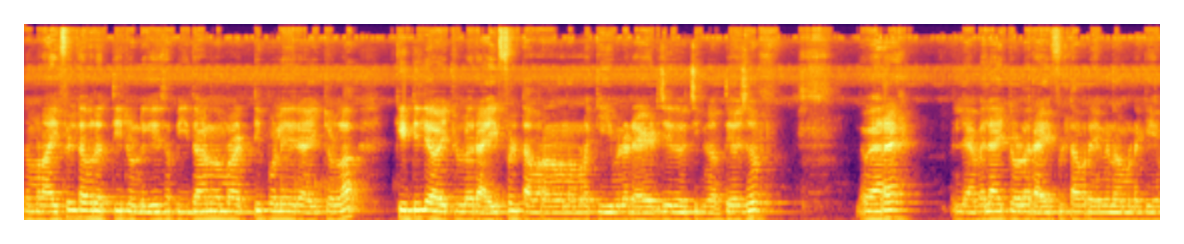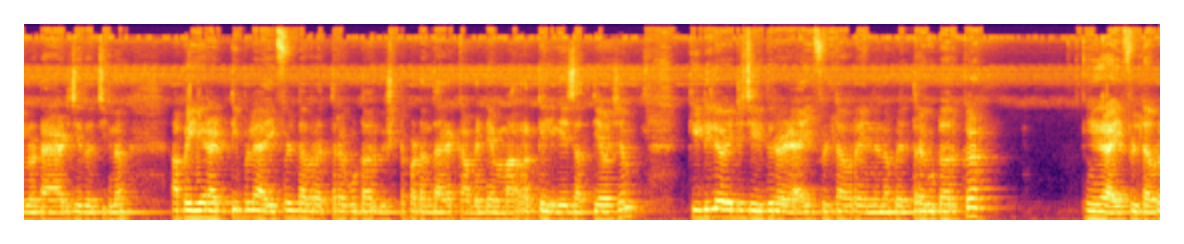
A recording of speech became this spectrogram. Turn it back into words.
നമ്മൾ ഐഫിൽ ടവർ എത്തിയിട്ടുണ്ട് കേസ് അപ്പോൾ ഇതാണ് നമ്മുടെ അടിപൊളിയായിട്ടുള്ള കിഡിലായിട്ടുള്ള ഒരു ഐഫിൽ ടവറാണ് നമ്മുടെ ഗീമിനെ ഡൈഡ് ചെയ്ത് വെച്ചിരിക്കുന്നത്. അത്യാവശ്യം വേറെ ലെവലായിട്ടുള്ള ഒരു ഐഫിൽ ടവർ തന്നെയാണ് നമ്മുടെ ഗെയിമിലോട്ട് ആഡ് ചെയ്ത് വെച്ചിരിക്കുന്നത്. അപ്പോൾ ഈ ഒരു അടിപൊളി ഐഫിൽ ടവർ എത്ര കൂട്ടവർക്ക് ഇഷ്ടപ്പെടാൻ താഴെ കമന്റ് മറക്കില്ല കേസ് അത്യാവശ്യം കിഡിലുമായിട്ട് ചെയ്തൊരു ഐഫിൽ ടവർ തന്നെയാണ്. അപ്പോൾ എത്ര കൂട്ടവർക്ക് ഈ ഒരു ഐഫിൽ ടവർ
